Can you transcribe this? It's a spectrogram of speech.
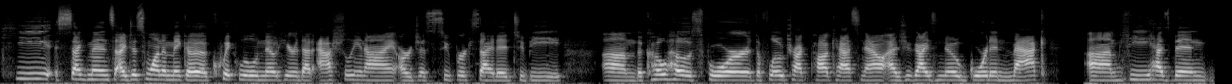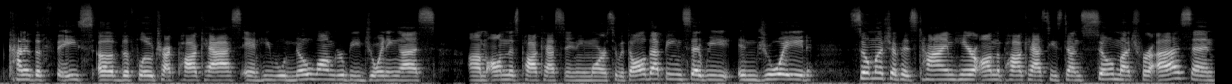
key segments, I just want to make a quick little note here that Ashley and I are just super excited to be um, the co-host for the FloTrack podcast now. As you guys know, Gordon Mack. Um, he has been kind of the face of the FloTrack podcast, and he will no longer be joining us um, on this podcast anymore. So, with all that being said, we enjoyed so much of his time here on the podcast. He's done so much for us, and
